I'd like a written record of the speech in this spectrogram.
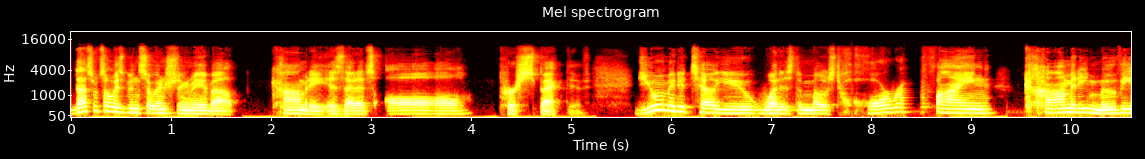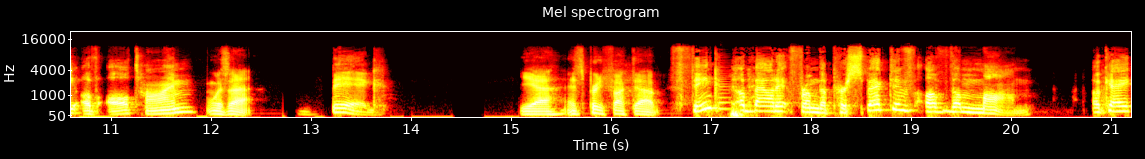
that's what's always been so interesting to me about comedy is that it's all perspective. Do you want me to tell you what is the most horrifying comedy movie of all time? what's that? Big. Yeah, it's pretty fucked up. think about it from the perspective of the mom. Okay,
